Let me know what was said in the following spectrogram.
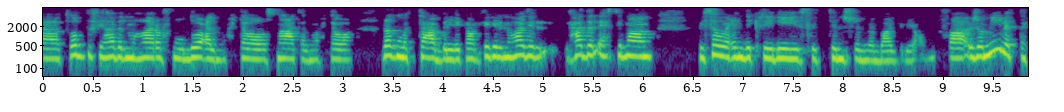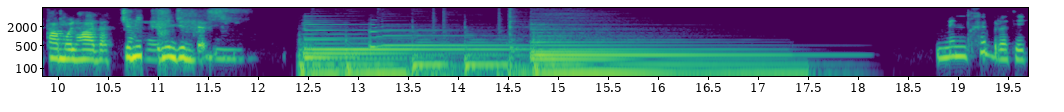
آه، توظفي هذه المهارة في موضوع المحتوى وصناعة المحتوى رغم التعب اللي كان فيك لأنه هذه هذا الاهتمام بيسوي عندك release لل tension من باقي اليوم. فجميل التكامل هذا جميل جميل جدا. من خبرتك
